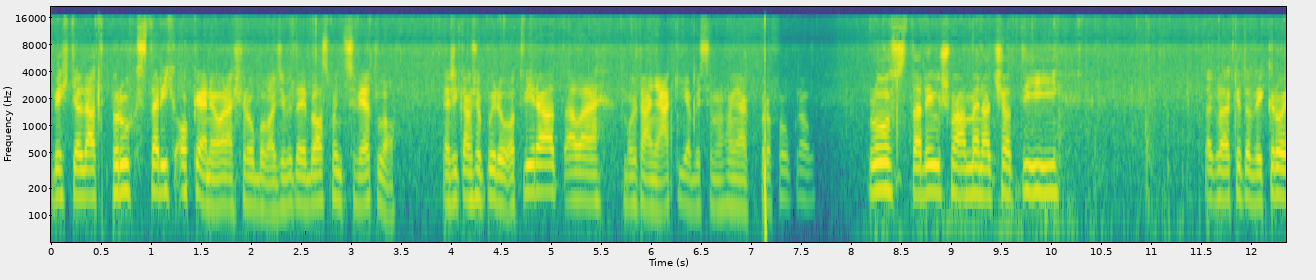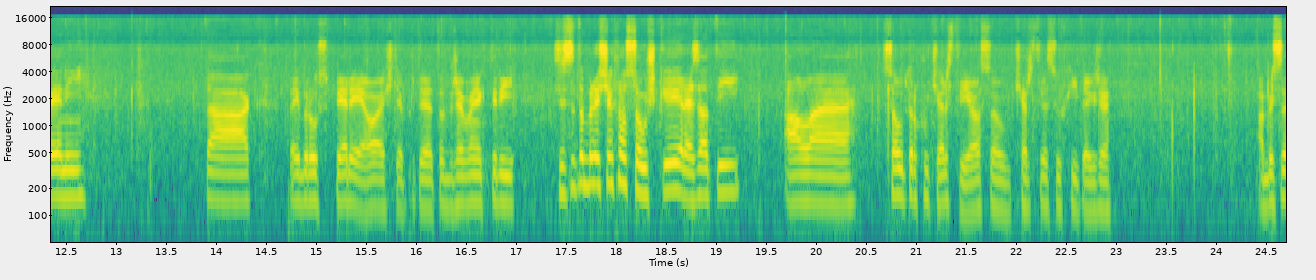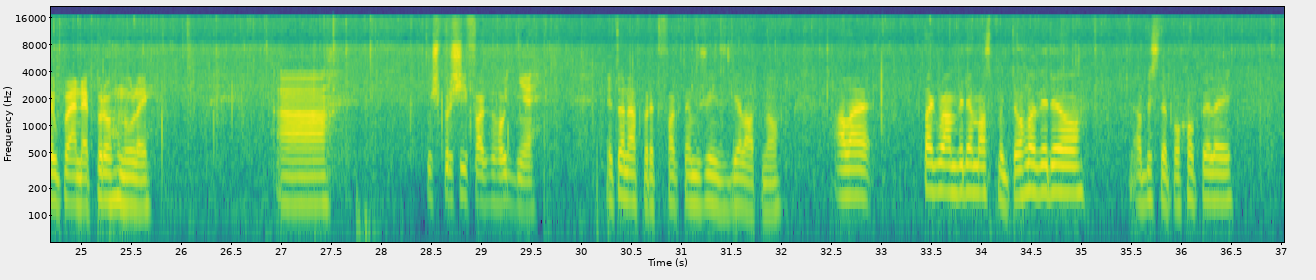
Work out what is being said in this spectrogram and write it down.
bych chtěl dát pruh starých oken, jo, našroubovat, že by tady bylo aspoň světlo. Neříkám, že půjdu otvírat, ale možná nějaký, aby se mohlo nějak profouknout. Plus tady už máme načatý, takhle jak je to vykrojený, tak tady budou spěry, jo, ještě, protože to dřevo některý, sice to byly všechno soušky, rezatý, ale jsou trochu čerství, jo, jsou čerstvě suchý, takže aby se úplně neprohnuli. A už prší fakt hodně. Je to na prd, fakt nemůžu nic dělat, no. Ale tak vám vydám aspoň tohle video, abyste pochopili.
